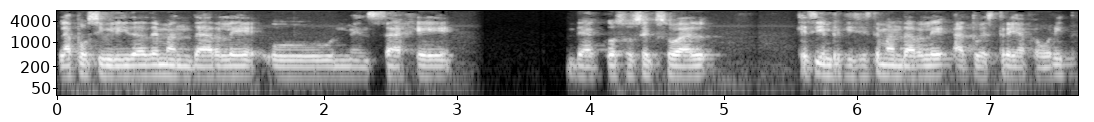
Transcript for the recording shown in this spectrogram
la posibilidad de mandarle un mensaje de acoso sexual que siempre quisiste mandarle a tu estrella favorita.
